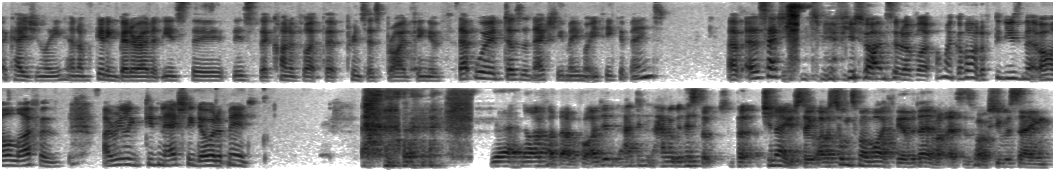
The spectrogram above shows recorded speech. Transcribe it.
occasionally, and I'm getting better at it, is the is the kind of like the Princess Bride thing of that word doesn't actually mean what you think it means. Uh, it's actually happened to me a few times, and I'm like, oh my god, I've been using that my whole life, and I really didn't actually know what it meant. yeah, no, I've had that before. I didn't, I didn't have it with this book, but you know, so I was talking to my wife the other day about this as well. She was saying,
